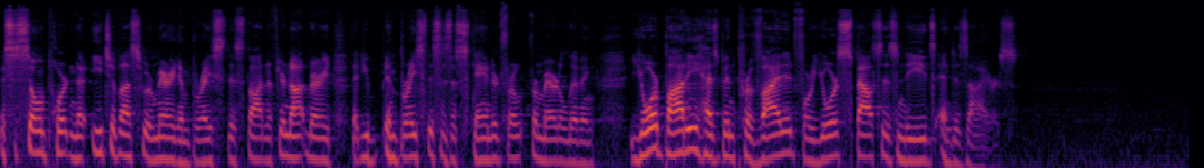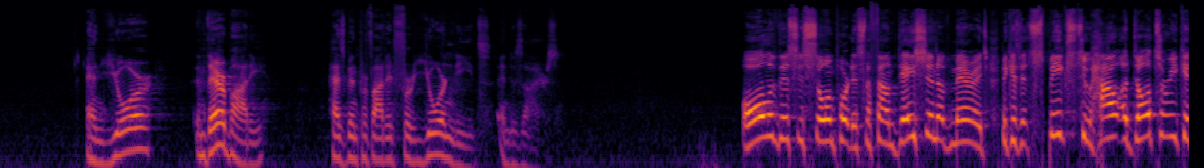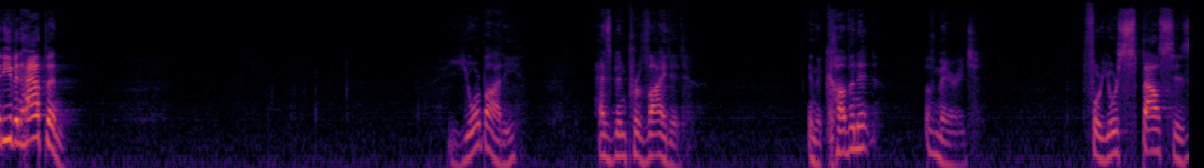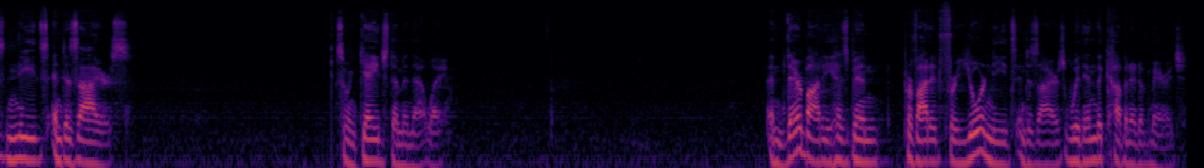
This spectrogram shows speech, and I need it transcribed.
this is so important that each of us who are married embrace this thought. And if you're not married, that you embrace this as a standard for, for marital living. Your body has been provided for your spouse's needs and desires. And your and their body has been provided for your needs and desires. All of this is so important. It's the foundation of marriage because it speaks to how adultery could even happen. Your body has been provided in the covenant of marriage for your spouse's needs and desires. So engage them in that way. And their body has been provided for your needs and desires within the covenant of marriage.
